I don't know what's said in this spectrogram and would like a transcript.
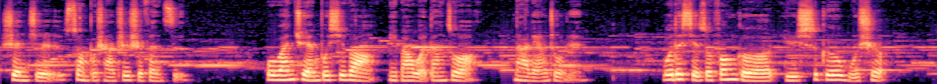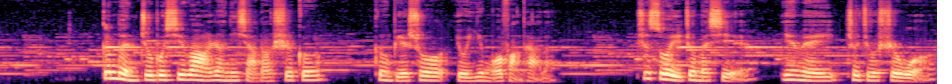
甚至算不上知识分子，我完全不希望你把我当做那两种人。我的写作风格与诗歌无涉，根本就不希望让你想到诗歌，更别说有意模仿它了。之所以这么写，因为这就是我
